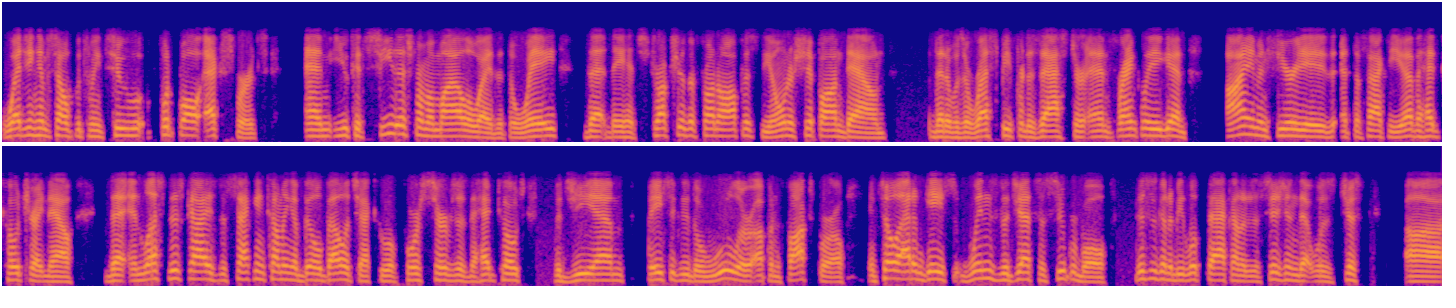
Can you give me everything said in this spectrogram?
wedging himself between two football experts. And you could see this from a mile away that the way that they had structured the front office, the ownership on down, that it was a recipe for disaster. And frankly, again, I am infuriated at the fact that you have a head coach right now that unless this guy is the second coming of Bill Belichick, who of course serves as the head coach, the GM, basically the ruler up in Foxborough, until Adam Gase wins the Jets a Super Bowl, this is going to be looked back on a decision that was just, uh,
